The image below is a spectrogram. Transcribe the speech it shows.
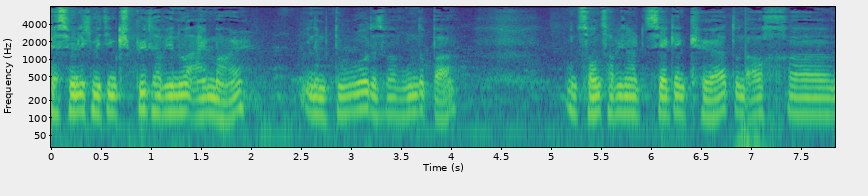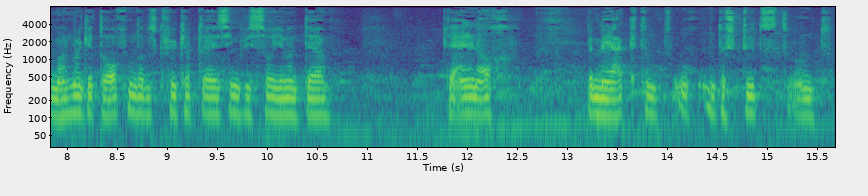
Persönlich mit ihm gespielt habe ich nur einmal in einem Duo, das war wunderbar. Und sonst habe ich ihn halt sehr gern gehört und auch äh, manchmal getroffen und habe das Gefühl gehabt, er ist irgendwie so jemand, der, der einen auch bemerkt und auch unterstützt und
